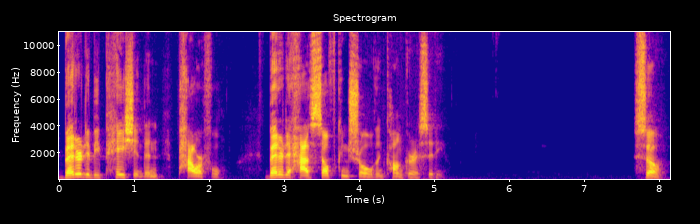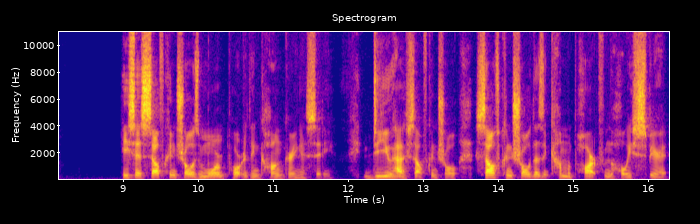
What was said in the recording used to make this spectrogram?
better to be patient than powerful, better to have self control than conquer a city. So, he says self control is more important than conquering a city. Do you have self control? Self control doesn't come apart from the Holy Spirit.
